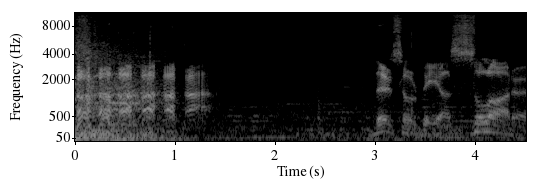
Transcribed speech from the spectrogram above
This'll be a slaughter.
